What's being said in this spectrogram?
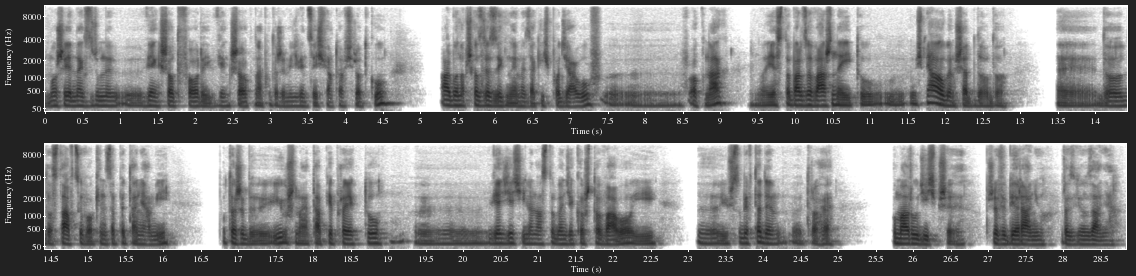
może jednak zróbmy y, większe otwory i większe okna po to, żeby mieć więcej światła w środku. Albo na przykład zrezygnujemy z jakichś podziałów y, w oknach. No jest to bardzo ważne i tu śmiało bym szedł do, do, do dostawców okien z zapytaniami, po to, żeby już na etapie projektu y, wiedzieć, ile nas to będzie kosztowało i y, już sobie wtedy y, trochę pomarudzić przy, przy wybieraniu rozwiązania.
